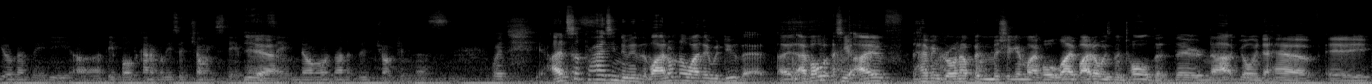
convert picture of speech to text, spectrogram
U of M's AD. Uh, they both kind of released a joint statement Yeah. saying no, none of the drunkenness. Which yeah, It's that's- surprising to me that well, I don't know why they would do that. I, I've always see I've having grown up in Michigan my whole life, I'd always been told that they're not going to have a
